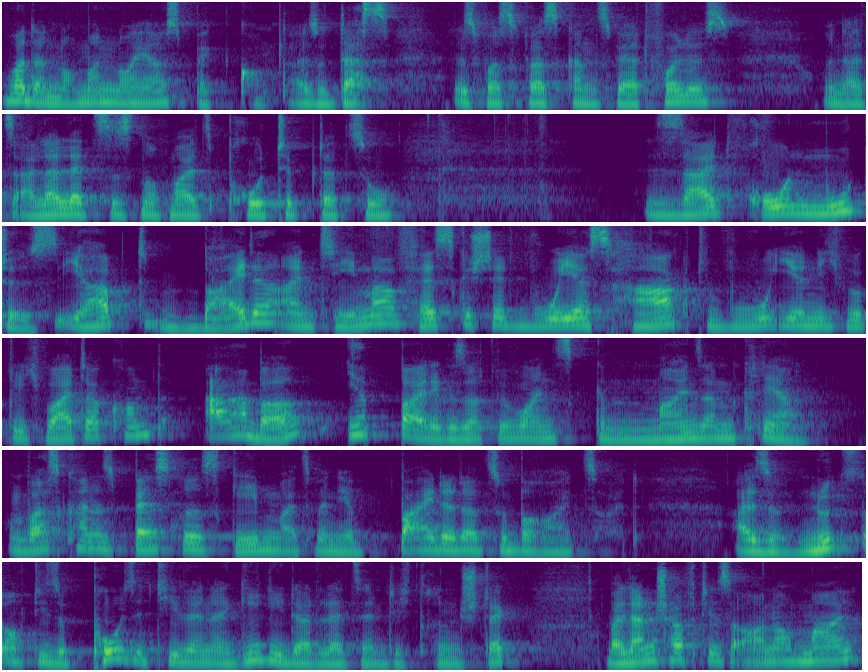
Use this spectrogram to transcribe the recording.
aber dann nochmal ein neuer Aspekt kommt. Also das ist was, was ganz wertvoll ist. Und als allerletztes nochmal als Pro-Tipp dazu, Seid frohen Mutes. Ihr habt beide ein Thema festgestellt, wo ihr es hakt, wo ihr nicht wirklich weiterkommt, aber ihr habt beide gesagt, wir wollen es gemeinsam klären. Und was kann es Besseres geben, als wenn ihr beide dazu bereit seid? Also nutzt auch diese positive Energie, die da letztendlich drin steckt, weil dann schafft ihr es auch nochmal,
